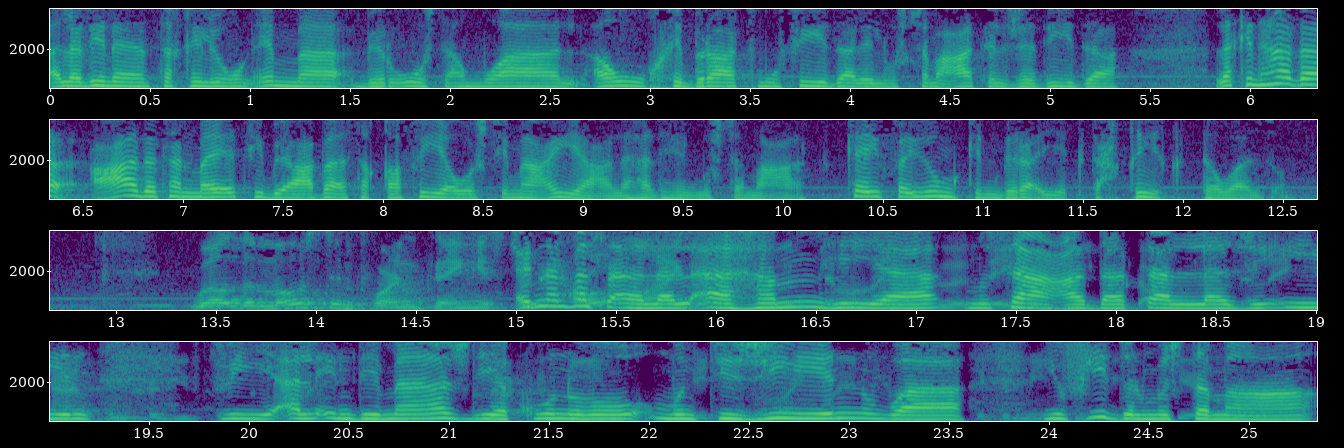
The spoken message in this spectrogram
الذين ينتقلون إما برؤوس أموال أو خبرات مفيدة للمجتمعات الجديدة لكن هذا عادة ما يأتي بأعباء ثقافية واجتماعية على هذه المجتمعات كيف يمكن برأيك تحقيق التوازن؟ إن المسألة الأهم هي مساعدة اللاجئين في الاندماج ليكونوا منتجين ويفيدوا المجتمع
